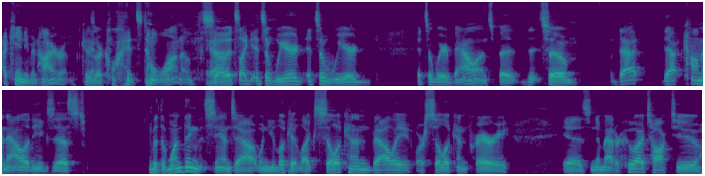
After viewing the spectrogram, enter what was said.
I can't even hire them because yeah. our clients don't want them. So it's like, it's a weird, it's a weird it's a weird balance. But th- so that that commonality exists. But the one thing that stands out when you look at like Silicon Valley or Silicon Prairie is no matter who I talk to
